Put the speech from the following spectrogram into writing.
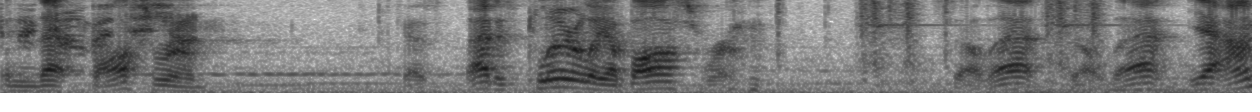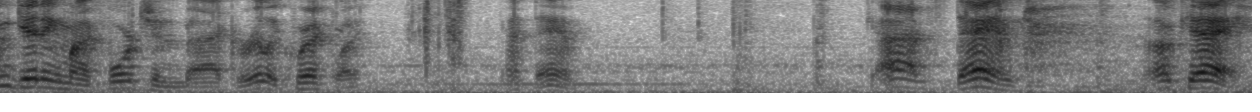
in that boss room. Because that is clearly a boss room. sell that, sell that. Yeah, I'm getting my fortune back really quickly. God damn. God's damn. Okay.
